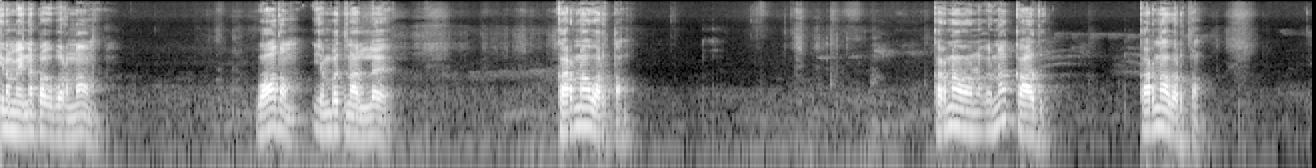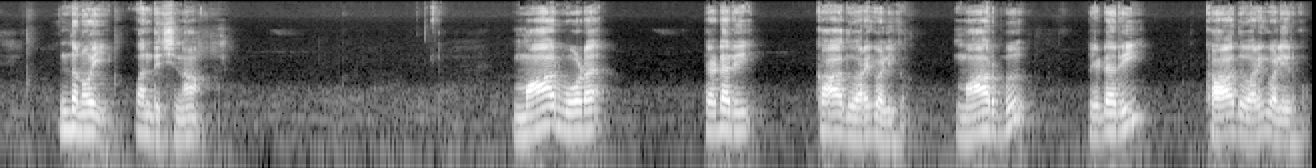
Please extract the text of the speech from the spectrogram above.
நம்ம என்ன பார்க்க போகிறோம்னா வாதம் எண்பத்தி நாலில் கர்ணாவர்த்தம். கர்ணாவர்த்தம்னா காது. கர்ணாவர்த்தம். இந்த நோய் வந்துச்சுன்னா மார்போட பெடரி காது வரைக்கும் வலிக்கும். மார்பு பிடரி காது வரைக்கும் வலி இருக்கும்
